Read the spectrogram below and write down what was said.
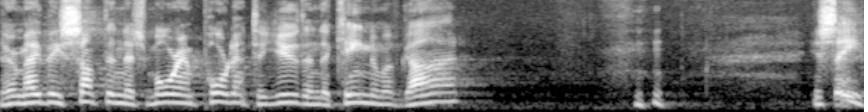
there may be something that's more important to you than the kingdom of God? you see,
